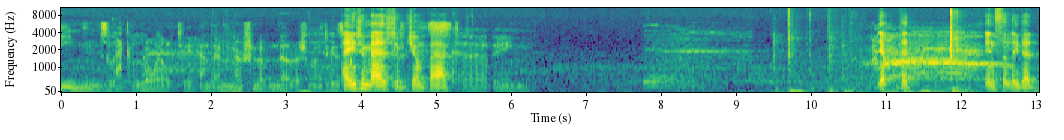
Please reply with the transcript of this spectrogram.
fiends lack loyalty, and their notion of nourishment is I need to manage to jump back. disturbing. Yep, dead. Instantly dead.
